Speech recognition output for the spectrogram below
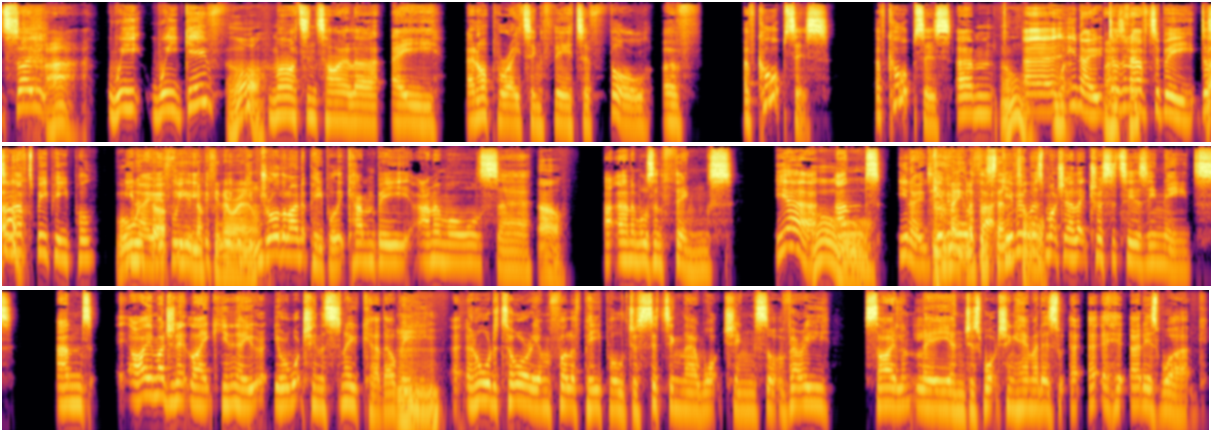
so Ah, we we give Oh. Martin Tyler a an operating theatre full of of corpses of corpses. Um, Oh. uh, you know, it doesn't okay. have to be doesn't Oh. have to be people. Well, you know, if we if we, we can draw the line at people, it can be animals, uh, Oh. animals and things. Yeah, Oh. and you know, So give him all of like that. Give him as much electricity as he needs, and I imagine it like you know you're, you're watching the snooker. There'll be a- an auditorium full of people just sitting there watching, sort of very silently, and just watching him at his at his work.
